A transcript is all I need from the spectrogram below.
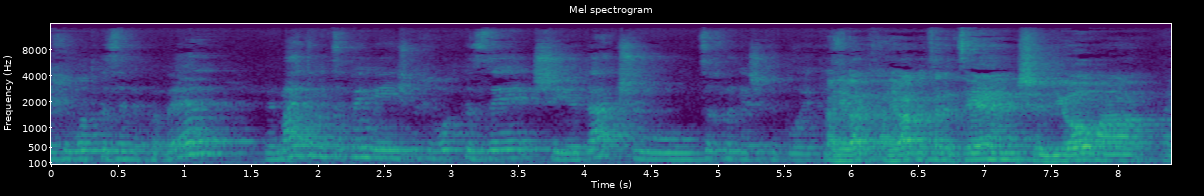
מכירות כזה מקבל, ומה היית מצפה מאיש מכירות כזה שידע כשהוא צריך לגשת לפרויקט אני כזה. רק, אני רק רוצה לציין שליאור, אה,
